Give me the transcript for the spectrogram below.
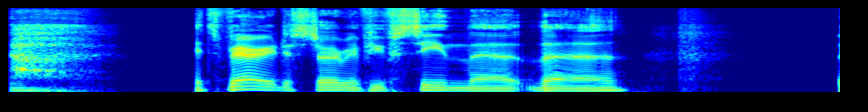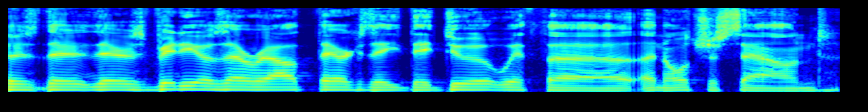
it's very disturbing if you've seen the the there's there, there's videos that are out there because they, they do it with uh, an ultrasound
